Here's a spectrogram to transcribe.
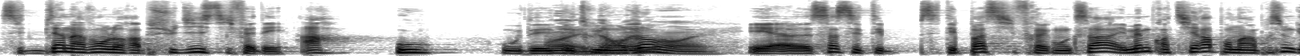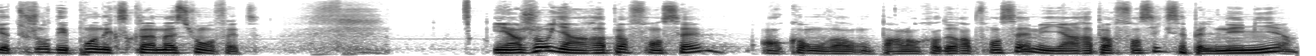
c'est bien avant le rap sudiste. Il fait des ah ou ou des, Ouais, des trucs dans le genre. ouais. Et euh, ça, c'était, c'était pas si fréquent que ça. Et même quand il rappe, on a l'impression qu'il y a toujours des points d'exclamation en fait. Et un jour, il y a un rappeur français. Encore, on va, on parle encore de rap français, mais il y a un rappeur français qui s'appelle Némir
